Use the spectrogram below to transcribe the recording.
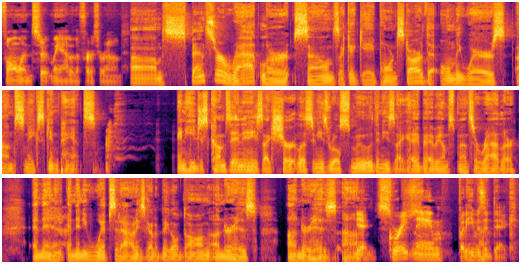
fallen certainly out of the first round Um, Spencer Rattler sounds like a gay porn star that only wears um, snakeskin pants. and he just comes in and he's like shirtless and he's real smooth and he's like, "Hey, baby, I'm Spencer Rattler," and then he, and then he whips it out. He's got a big old dong under his under his. Um, yeah great name but he was yeah. a dick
